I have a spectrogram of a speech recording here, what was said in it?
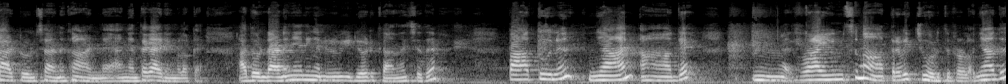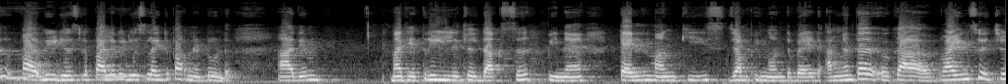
കാർട്ടൂൺസ് ആണ് കാണുന്നത് അങ്ങനത്തെ കാര്യങ്ങളൊക്കെ. അതുകൊണ്ടാണ് ഞാൻ ഇങ്ങനെ ഒരു വീഡിയോ എടുക്കാന്ന് വെച്ചത്. പാത്തുവിന് ഞാൻ ആകെ റൈംസ് മാത്രമേ വെച്ചു കൊടുത്തിട്ടുള്ളൂ. ഞാൻ അത് വീഡിയോസിൽ പല വീഡിയോസിലായിട്ട് പറഞ്ഞിട്ടുമുണ്ട്. ആദ്യം മറ്റേ ത്രീ ലിറ്റിൽ ഡക്സ് പിന്നെ ten monkeys jumping on the bed അങ്ങനത്തെ റൈംസ് വെച്ച്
